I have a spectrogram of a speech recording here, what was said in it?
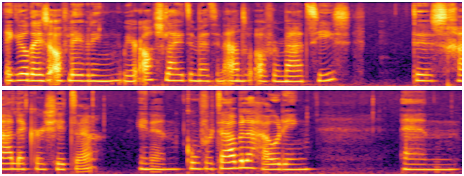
ik wil deze aflevering weer afsluiten met een aantal affirmaties. Dus ga lekker zitten in een comfortabele houding. En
